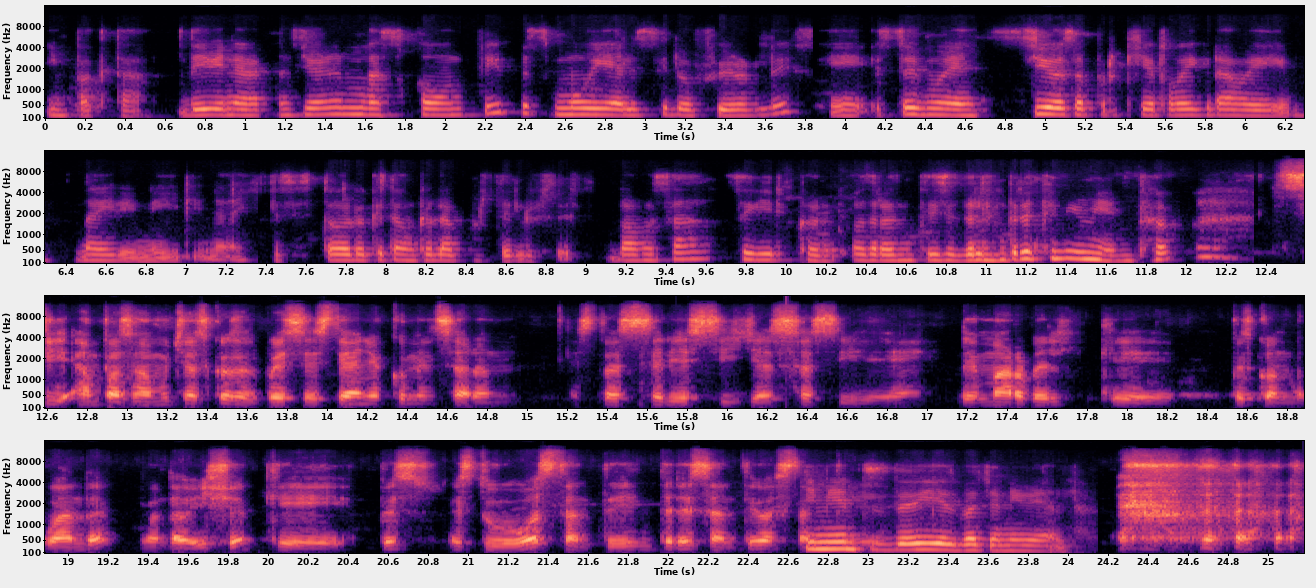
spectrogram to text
impactada. De viene la canción más country, pues muy al estilo Fearless. Eh, estoy muy ansiosa porque regrabé 1989. Eso es todo lo que tengo que hablar por Taylor. Vamos a seguir con otras noticias del entretenimiento. Sí, han pasado muchas cosas. Pues este año comenzaron estas seriecillas así de, de Marvel que pues con Wanda, WandaVision, que pues estuvo bastante interesante, bastante... 500 de 10, vayan y veanla.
